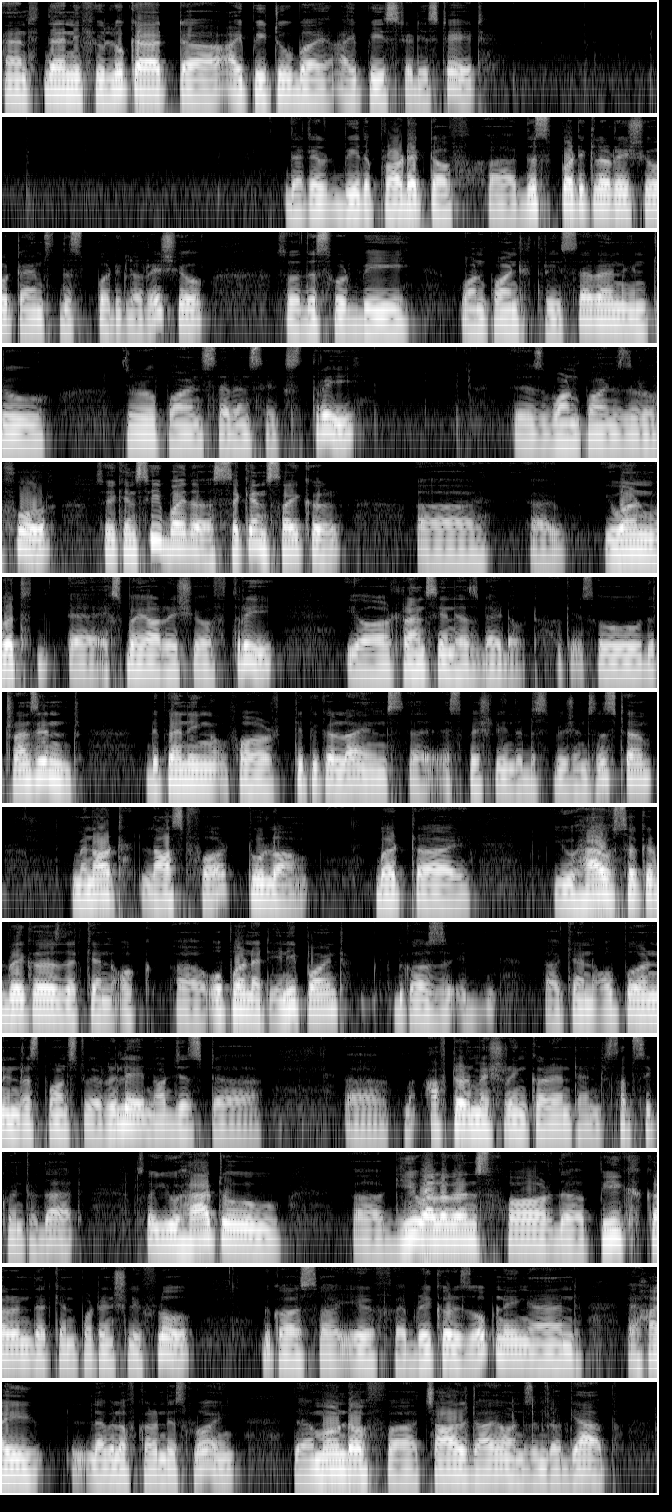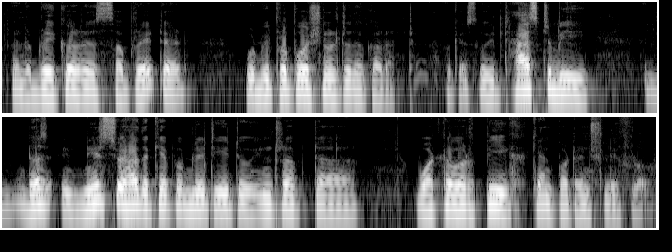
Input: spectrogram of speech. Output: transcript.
and then if you look at uh, I p 2 by I p steady state that would be the product of uh, this particular ratio times this particular ratio. So, this would be 1.37 into 0.763 is 1.04. So, you can see by the second cycle uh, uh, even with uh, x by r ratio of 3 your transient has died out. Okay. So, the transient depending for typical lines uh, especially in the distribution system may not last for too long, but uh, you have circuit breakers that can uh, open at any point because it can open in response to a relay not just uh, uh, after measuring current and subsequent to that. So, you have to give allowance for the peak current that can potentially flow because if a breaker is opening and a high level of current is flowing the amount of uh, charged ions in the gap when the breaker is separated would be proportional to the current. Okay. So, it has to be does it needs to have the capability to interrupt uh, whatever peak can potentially flow.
